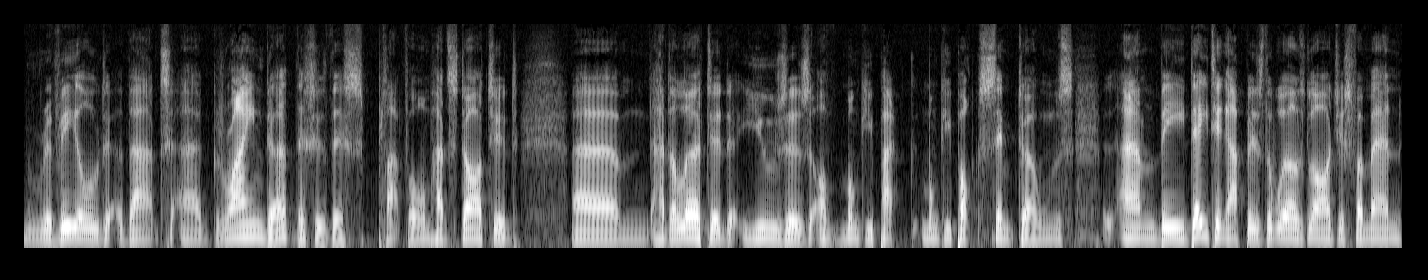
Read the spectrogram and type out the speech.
revealed that uh, Grindr, this is this platform, had started. Um, had alerted users of monkeypox monkeypox symptoms. And the dating app is the world's largest for men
